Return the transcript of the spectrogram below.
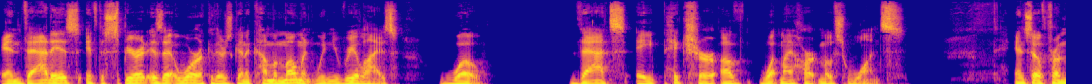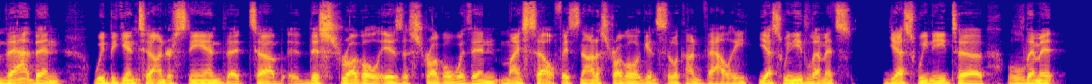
And that is, if the spirit is at work, there's going to come a moment when you realize, whoa, that's a picture of what my heart most wants. And so from that, then we begin to understand that uh, this struggle is a struggle within myself. It's not a struggle against Silicon Valley. Yes, we need limits. Yes, we need to limit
